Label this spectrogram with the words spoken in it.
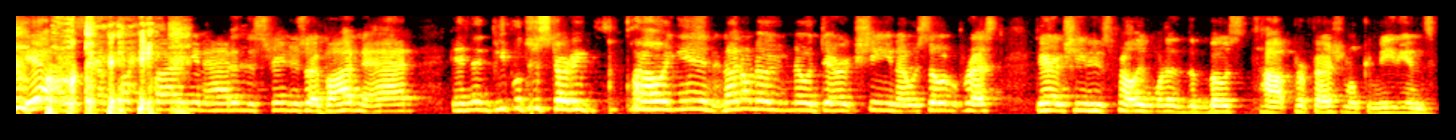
Yeah, I said I'm fucking buying an ad in the Stranger, so I bought an ad, and then people just started plowing in. And I don't know, you know Derek Sheen. I was so impressed Derek Sheen, who's probably one of the most top professional comedians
